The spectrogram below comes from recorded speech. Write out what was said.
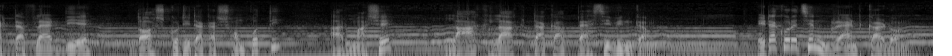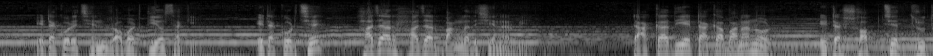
একটা ফ্ল্যাট দিয়ে দশ কোটি টাকার সম্পত্তি আর মাসে লাখ লাখ টাকা প্যাসিভ ইনকাম এটা করেছেন গ্র্যান্ড কার্ডন, এটা করেছেন রবার্ট তিওসাকি এটা করছে হাজার হাজার বাংলাদেশি এনআরবি। টাকা দিয়ে টাকা বানানোর এটা সবচেয়ে দ্রুত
